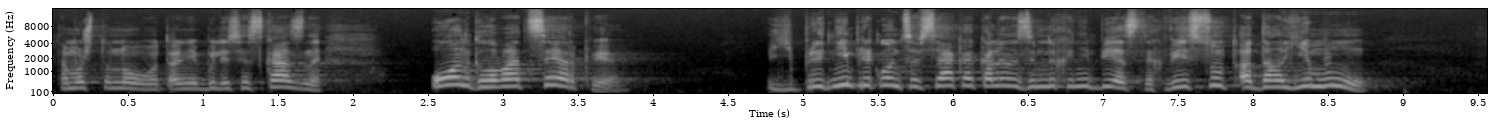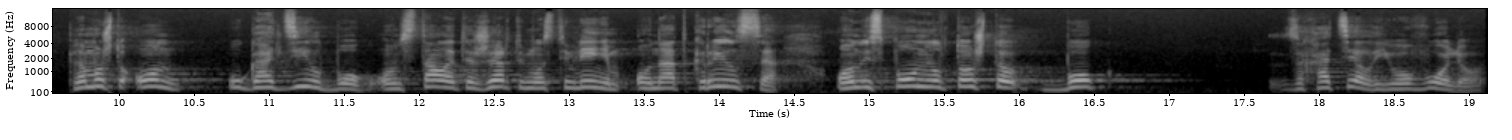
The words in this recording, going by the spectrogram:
потому что, ну, вот они были все сказаны. Он глава церкви. И пред ним преклонится всякое колено земных и небесных. Весь суд отдал ему, потому что он угодил Богу, он стал этой жертвой милостивлением, он открылся, он исполнил то, что Бог захотел, его волю.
